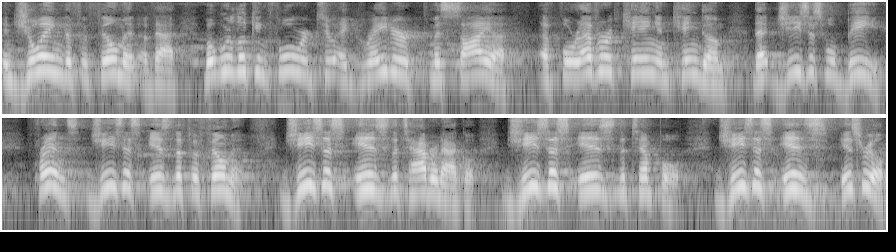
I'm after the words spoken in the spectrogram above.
enjoying the fulfillment of that. But we're looking forward to a greater Messiah a forever king and kingdom that Jesus will be. Friends, Jesus is the fulfillment. Jesus is the tabernacle. Jesus is the temple. Jesus is Israel.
